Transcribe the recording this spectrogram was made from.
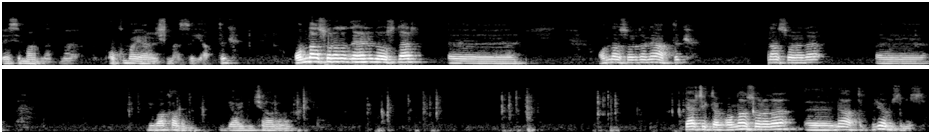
resim anlatma, okuma yarışması yaptık. Ondan sonra da değerli dostlar, e, ondan sonra da ne yaptık? Ondan sonra da e, bir bakalım, yayını çağıralım. Gerçekten ondan sonra da e, ne yaptık biliyor musunuz?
